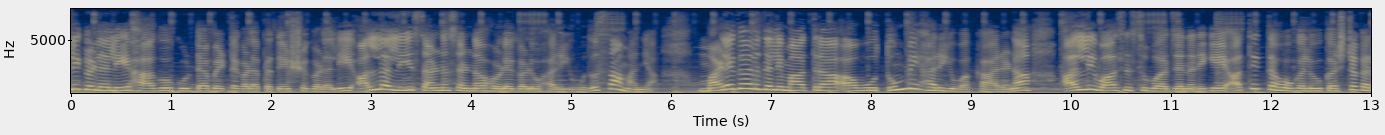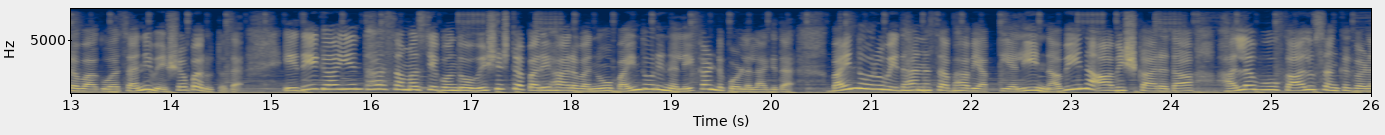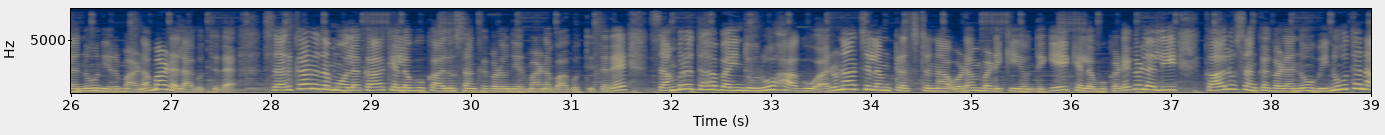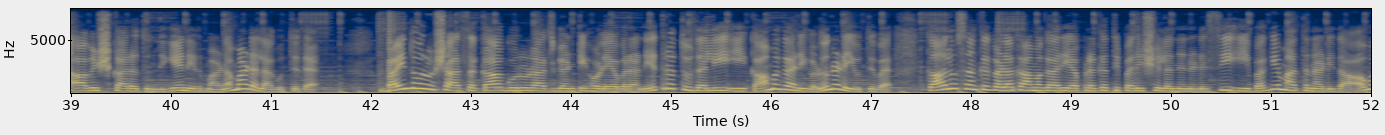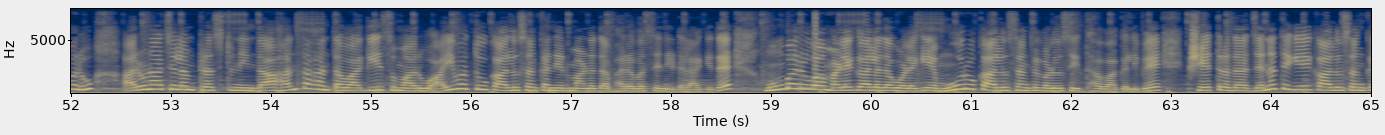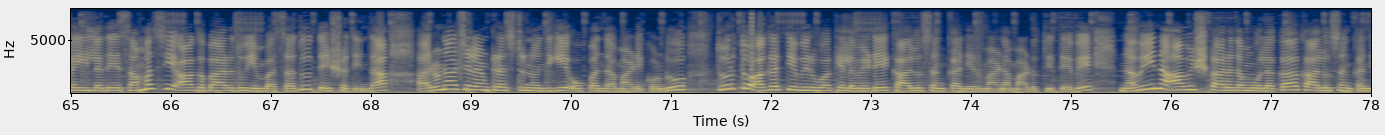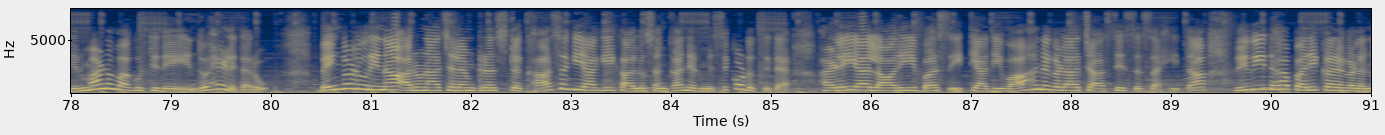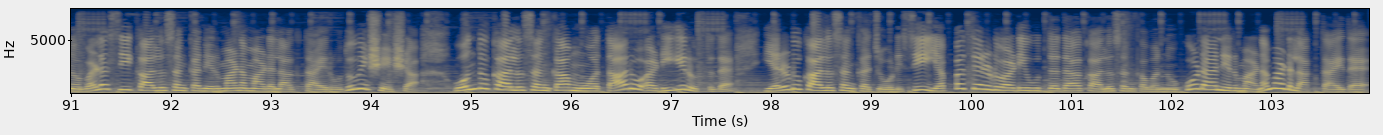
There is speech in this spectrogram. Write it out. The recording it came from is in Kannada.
ಹಳ್ಳಿಗಳಲ್ಲಿ ಹಾಗೂ ಗುಡ್ಡ ಬೆಟ್ಟಗಳ ಪ್ರದೇಶಗಳಲ್ಲಿ ಅಲ್ಲಲ್ಲಿ ಸಣ್ಣ ಸಣ್ಣ ಹೊಳೆಗಳು ಹರಿಯುವುದು ಸಾಮಾನ್ಯ. ಮಳೆಗಾಲದಲ್ಲಿ ಮಾತ್ರ ಅವು ತುಂಬಿ ಹರಿಯುವ ಕಾರಣ ಅಲ್ಲಿ ವಾಸಿಸುವ ಜನರಿಗೆ ಅತ್ತಿತ್ತ ಹೋಗಲು ಕಷ್ಟಕರವಾಗುವ ಸನ್ನಿವೇಶ ಬರುತ್ತದೆ. ಇದೀಗ ಇಂತಹ ಸಮಸ್ಯೆಗೊಂದು ವಿಶಿಷ್ಟ ಪರಿಹಾರವನ್ನು ಬೈಂದೂರಿನಲ್ಲಿ ಕಂಡುಕೊಳ್ಳಲಾಗಿದೆ. ಬೈಂದೂರು ವಿಧಾನಸಭಾ ವ್ಯಾಪ್ತಿಯಲ್ಲಿ ನವೀನ ಆವಿಷ್ಕಾರದ ಹಲವು ಕಾಲು ಸಂಕಗಳನ್ನು ನಿರ್ಮಾಣ ಮಾಡಲಾಗುತ್ತಿದೆ. ಸರ್ಕಾರದ ಮೂಲಕ ಕೆಲವು ಕಾಲು ಸಂಕಗಳು ನಿರ್ಮಾಣವಾಗುತ್ತಿದ್ದರೆ ಸಮೃದ್ಧ ಬೈಂದೂರು ಹಾಗೂ ಅರುಣಾಚಲಂ ಟ್ರಸ್ಟ್ನ ಒಡಂಬಡಿಕೆಯೊಂದಿಗೆ ಕೆಲವು ಕಡೆಗಳಲ್ಲಿ ಕಾಲು ಸಂಘಗಳನ್ನು ವಿನೂತನ ಆವಿಷ್ಕಾರದೊಂದಿಗೆ ನಿರ್ಮಾಣ ಮಾಡಲಾಗುತ್ತಿದೆ. ಬೈಂದೂರು ಶಾಸಕ ಗುರುರಾಜ್ ಗಂಟಿಹೊಳೆ ಅವರ ನೇತೃತ್ವದಲ್ಲಿ ಈ ಕಾಮಗಾರಿಗಳು ನಡೆಯುತ್ತಿವೆ. ಕಾಲು ಸಂಕಗಳ ಕಾಮಗಾರಿಯ ಪ್ರಗತಿ ಪರಿಶೀಲನೆ ನಡೆಸಿ ಈ ಬಗ್ಗೆ ಮಾತನಾಡಿದ ಅವರು, ಅರುಣಾಚಲಂ ಟ್ರಸ್ಟ್ನಿಂದ ಹಂತ ಹಂತವಾಗಿ ಸುಮಾರು ಐವತ್ತು ಕಾಲು ಸಂಕ ನಿರ್ಮಾಣದ ಭರವಸೆ ನೀಡಲಾಗಿದೆ. ಮುಂಬರುವ ಮಳೆಗಾಲದ ಒಳಗೆ ಮೂರು ಕಾಲು ಸಂಕಗಳು ಸಿದ್ಧವಾಗಲಿವೆ. ಕ್ಷೇತ್ರದ ಜನತೆಗೆ ಕಾಲು ಸಂಕ ಇಲ್ಲದೆ ಸಮಸ್ಯೆ ಆಗಬಾರದು ಎಂಬ ಸದುದ್ದೇಶದಿಂದ ಅರುಣಾಚಲಂ ಟ್ರಸ್ಟ್ನೊಂದಿಗೆ ಒಪ್ಪಂದ ಮಾಡಿಕೊಂಡು, ತುರ್ತು ಅಗತ್ಯವಿರುವ ಕೆಲವೆಡೆ ಕಾಲು ಸಂಕ ನಿರ್ಮಾಣ ಮಾಡುತ್ತಿದ್ದೇವೆ. ನವೀನ ಆವಿಷ್ಕಾರದ ಮೂಲಕ ಕಾಲು ಸಂಕ ನಿರ್ಮಾಣವಾಗುತ್ತಿದೆ ಎಂದು ಹೇಳಿದರು. ಬೆಂಗಳೂರಿನ ಅರುಣಾಚಲಂ ಟ್ರಸ್ಟ್ ಖಾಸಗಿಯಾಗಿ ಕಾಲು ಸಂಕ ನಿರ್ಮಿಸಿಕೊಡುತ್ತಿದೆ. ಹಳೆಯ ಲಾರಿ, ಬಸ್ ಇತ್ಯಾದಿ ವಾಹನಗಳ ಚಾಸಿಸ್ ಸಹಿತ ವಿವಿಧ ಪರಿಕರಗಳನ್ನು ಬಳಸಿ ಕಾಲು ಸಂಕ ನಿರ್ಮಾಣ ಮಾಡಲಾಗ್ತಾ ಇರುವುದು ವಿಶೇಷ. ಒಂದು ಕಾಲು ಸಂಕ ಮೂವತ್ತಾರು ಅಡಿ ಇರುತ್ತದೆ. ಎರಡು ಕಾಲು ಸಂಕ ಜೋಡಿಸಿ ಎಪ್ಪತ್ತೆರಡು ಅಡಿ ಉದ್ದದ ಕಾಲು ಸಂಕವನ್ನು ಕೂಡ ನಿರ್ಮಾಣ ಮಾಡಲಾಗ್ತಾ ಇದೆ.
